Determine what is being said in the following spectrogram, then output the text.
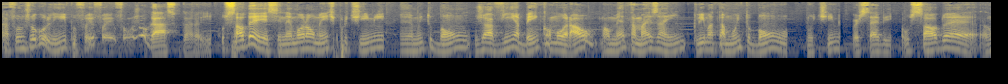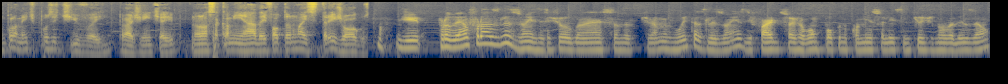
Ah, foi um jogo limpo, foi, foi, foi um jogaço, cara. E o saldo é esse, né? Moralmente pro time é muito bom. Já vinha bem com a moral, aumenta mais ainda. O clima tá muito bom no time, percebe? O saldo é amplamente positivo aí pra gente aí, na nossa caminhada aí, faltando mais três jogos. De problema foram as lesões desse jogo, né, Sandro? Tivemos muitas lesões. De Ford só jogou um pouco no começo ali, sentiu de novo a lesão.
